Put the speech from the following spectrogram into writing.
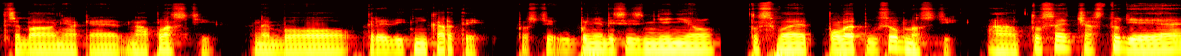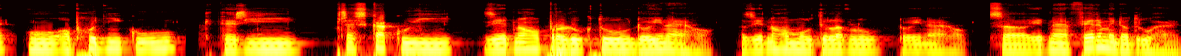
třeba nějaké náplasti nebo kreditní karty. Prostě úplně by si změnil to svoje pole působnosti. A to se často děje u obchodníků, kteří přeskakují z jednoho produktu do jiného, z jednoho multilevelu do jiného, z jedné firmy do druhé,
